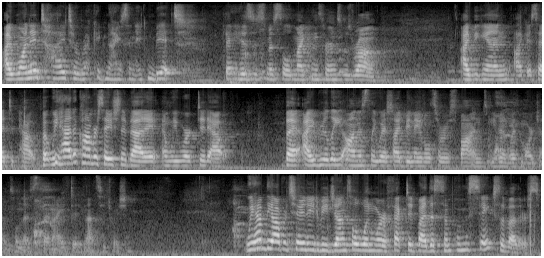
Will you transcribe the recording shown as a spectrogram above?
I wanted Ty to recognize and admit that his dismissal of my concerns was wrong. I began, like I said, to pout. But we had a conversation about it and we worked it out. But I really honestly wish I'd been able to respond even with more gentleness than I did in that situation. We have the opportunity to be gentle when we're affected by the simple mistakes of others.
